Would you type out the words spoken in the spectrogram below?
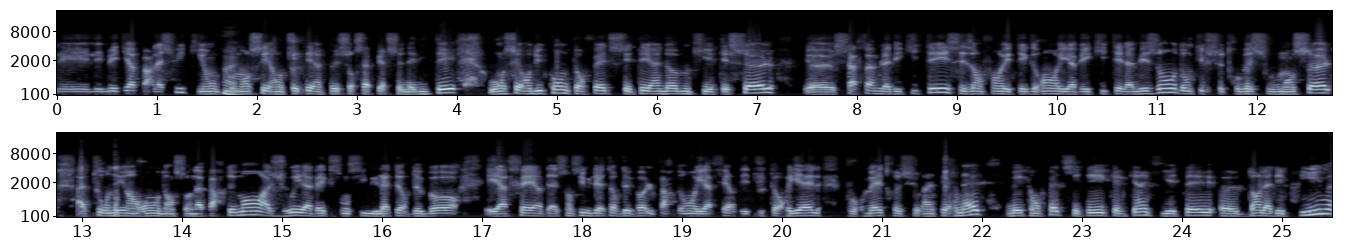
les, les, médias par la suite, qui ont commencé à enquêter un peu sur sa personnalité, où on s'est rendu compte qu'en fait c'était un homme qui était seul, euh, sa femme l'avait quitté, ses enfants étaient grands et avaient quitté la maison, donc il se trouvait souvent seul, à tourner en rond dans son appartement, à jouer avec son simulateur de bord et à faire son simulateur de vol, pardon, et à faire des tutoriels pour mettre sur Internet, mais qu'en fait c'était quelqu'un qui était euh, dans la déprime,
